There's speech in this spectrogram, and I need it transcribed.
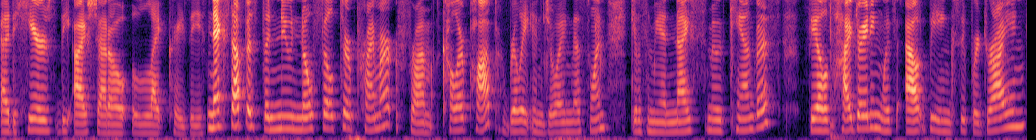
adheres the eyeshadow like crazy. Next up is the new no filter primer from ColourPop. Really enjoying this one. Gives me a nice smooth canvas feels hydrating without being super drying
